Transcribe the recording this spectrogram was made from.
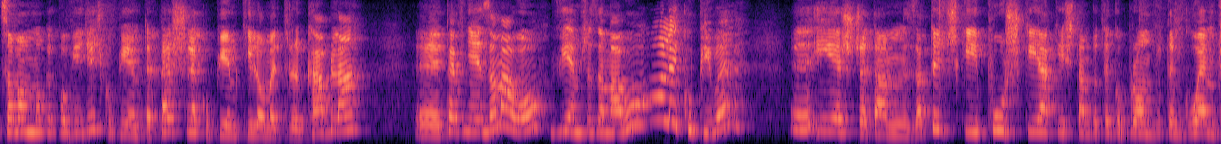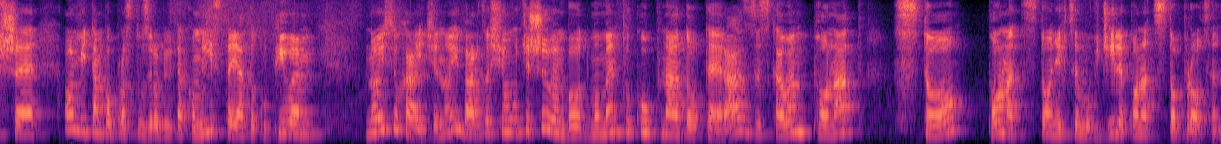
co wam mogę powiedzieć? Kupiłem te peszle, kupiłem kilometr kabla. Pewnie za mało, wiem, że za mało, ale kupiłem. Yy, I jeszcze tam zatyczki, puszki jakieś tam do tego prądu, ten głębsze. On mi tam po prostu zrobił taką listę, ja to kupiłem. No i słuchajcie, no i bardzo się ucieszyłem, bo od momentu kupna do teraz zyskałem ponad 100, ponad 100, nie chcę mówić ile, ponad 100%.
